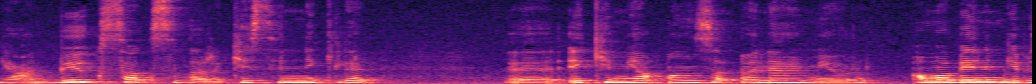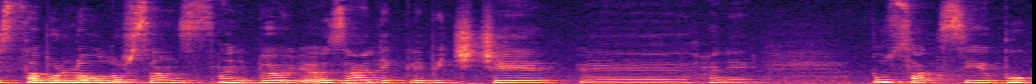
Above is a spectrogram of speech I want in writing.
Yani büyük saksıları kesinlikle e, ekim yapmanızı önermiyorum. Ama benim gibi sabırlı olursanız hani böyle özellikle bir çiçeğe e, hani bu saksıya bu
